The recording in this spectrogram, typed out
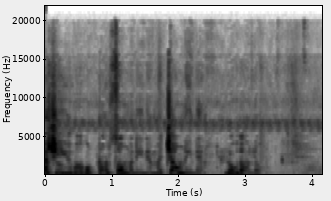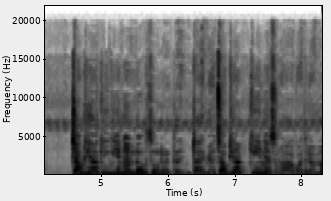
action ယူဖို့ကိုတွန့်ဆုတ်မနေနဲ့မကြောက်နေနဲ့လှုပ်တာလှုပ်ကြောက်တရားကင်းကင်းနဲ့လှုပ်ဆိုတော့ဒါပေမဲ့အကြောက်တရားကင်းနေဆိုတာကွာတဲ့မ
